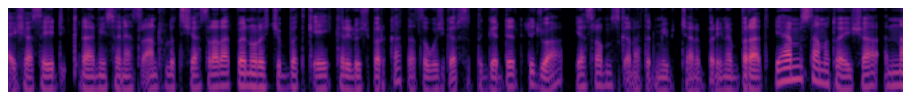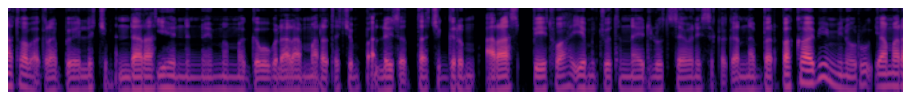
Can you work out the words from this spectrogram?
አይሻ ሰይድ ቅዳሜ ሰኔ 11 2014 በኖረችበት ቀዬ ከሌሎች በርካታ ሰዎች ጋር ስትገደል ልጇ የ15 ቀናት እድሜ ብቻ ነበር የነበራት። የ25 ዓመቷ አይሻ እናቷ በአቅራቢያው የለችም። እንደ አራስ ይህንን ነው የምመገበው ብላ አላማረጠችም። ባለው የጸጥታ ችግርም አራስ ቤቷ የምቾትና የድሎት ሳይሆን የሰቀቀን ነበር። በአካባቢው የሚኖሩ የአማራ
